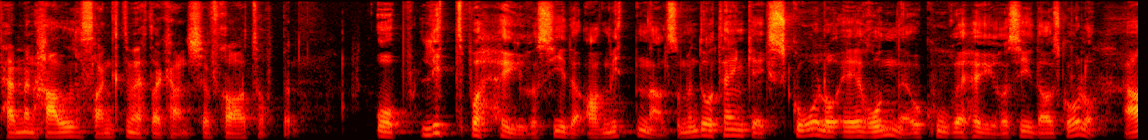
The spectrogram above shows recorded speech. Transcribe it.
5-5,5 cm kanskje fra toppen. Og litt på høyre side av midten, altså. Men da tenker jeg skåla er runde, og hvor er høyre side av skåla? Ja,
